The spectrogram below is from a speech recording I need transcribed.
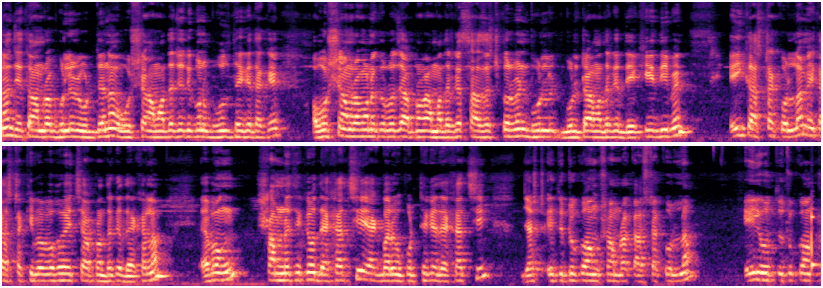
না, যেহেতু আমরা ভুলের ঊর্ধ্বে না, অবশ্যই আমাদের যদি কোনো ভুল থেকে থাকে, অবশ্যই আমরা মনে করব যে আপনারা আমাদেরকে সাজেস্ট করবেন, ভুল ভুলটা আমাদেরকে দেখিয়ে দিবেন। এই কাজটা করলাম, এই কাজটা কীভাবে হয়েছে আপনাদেরকে দেখালাম। এবং সামনে থেকেও দেখাচ্ছি, একবার উপর থেকে দেখাচ্ছি। জাস্ট এতটুকু অংশ আমরা কাজটা করলাম। এই অতটুকু অংশ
